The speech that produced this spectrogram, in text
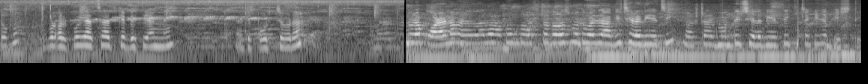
দেবো। তারপর অল্পই আছে আজকে, বেশি আর নেই। আজকে পড়ছে ওরা। ওরা পড়ানো হয়ে গেল এখন দশটা, দশ মতো বাজে। আগেই ছেড়ে দিয়েছি। দশটার মধ্যেই ছেড়ে দিয়েছি। কিছু কি যে বৃষ্টি।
